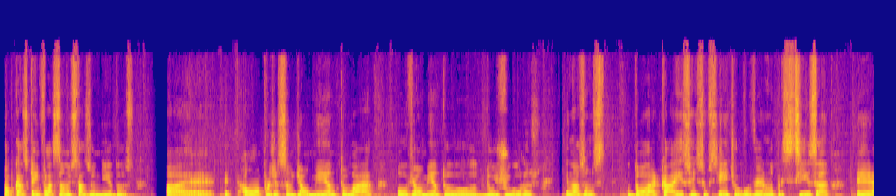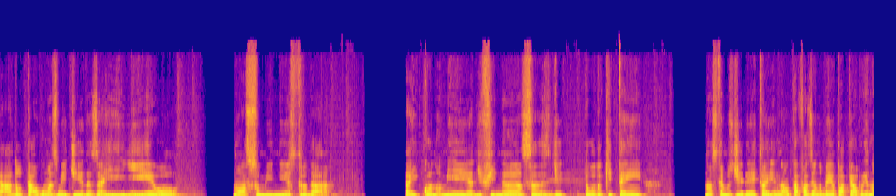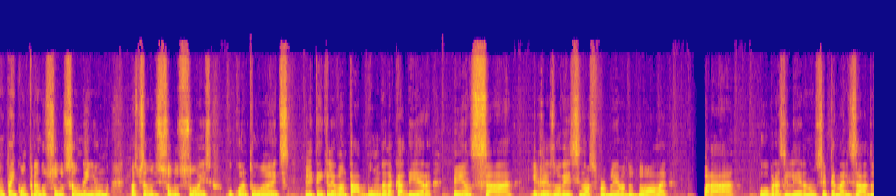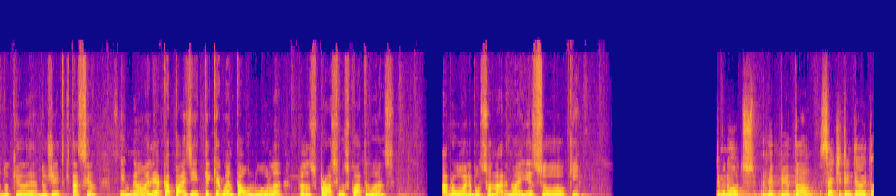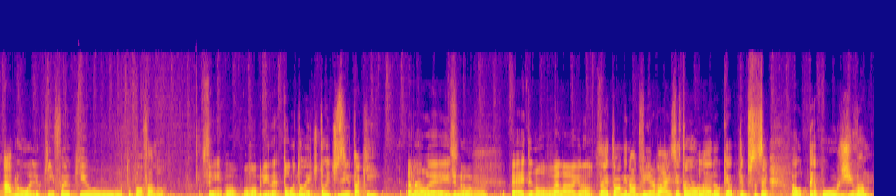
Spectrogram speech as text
Só por causa que a inflação nos Estados Unidos há uma projeção de aumento lá, houve aumento dos juros e nós vamos. O dólar cai, isso é insuficiente. O governo precisa é, adotar algumas medidas aí. E o nosso ministro da, da Economia, de Finanças, de tudo que tem nós temos direito aí, não está fazendo bem o papel porque não está encontrando solução nenhuma. Nós precisamos de soluções o quanto antes. Ele tem que levantar a bunda da cadeira, pensar e resolver esse nosso problema do dólar para o brasileiro não ser penalizado do, que, do jeito que está sendo. Senão, ele é capaz de ter que aguentar o Lula pelos próximos quatro anos. Abre o olho, Bolsonaro, não é isso, Kim? Minutos. Repita. 7h38, abre o olho, Kim. Foi o que o Tupã falou. Sim, vamos abrir, né? Todo o tweet, tweetzinho, tá aqui. Ah, não, é isso. De novo? Né? É, de novo, vai lá, Agnaldo. Não, então, Agnaldo Vieira, vai. Vocês estão enrolando, o tempo ser... O tempo urge, vamos.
